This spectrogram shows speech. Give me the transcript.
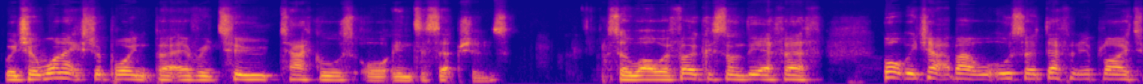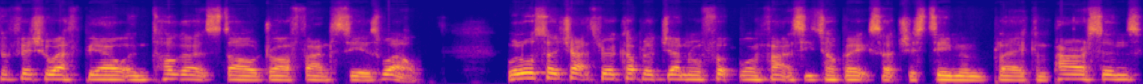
which are one extra point per every two tackles or interceptions. So while we're focused on DFF, what we chat about will also definitely apply to official FPL and Togga style draft fantasy as well. We'll also chat through a couple of general football and fantasy topics, such as team and player comparisons.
